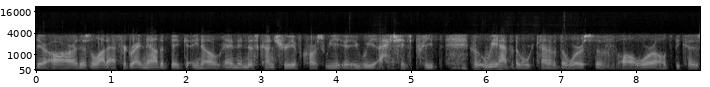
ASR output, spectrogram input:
There are. There's a lot of effort right now. The big, you know, and in this country, of course, we we actually it's pretty. We have the kind of the worst of all worlds because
